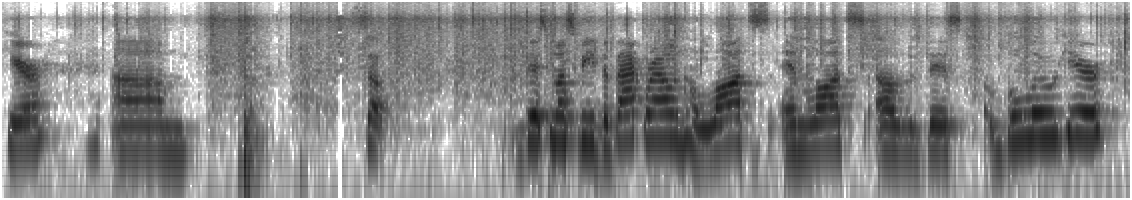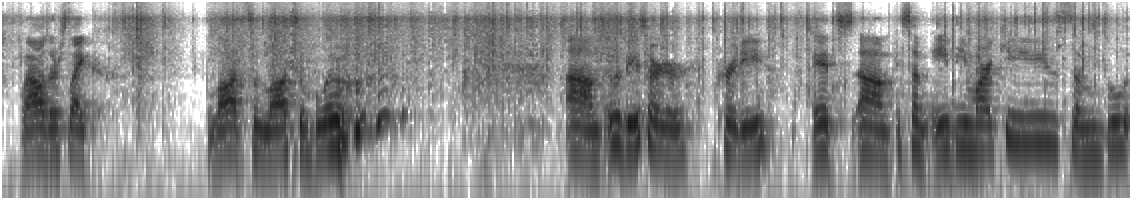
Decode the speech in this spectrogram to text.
here. Um, so this must be the background. Lots and lots of this blue here. Wow, there's like Lots and lots of blue. um, ooh, these are pretty. It's um, some AB marquees, some blue,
